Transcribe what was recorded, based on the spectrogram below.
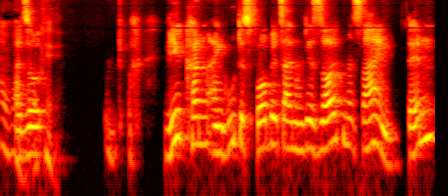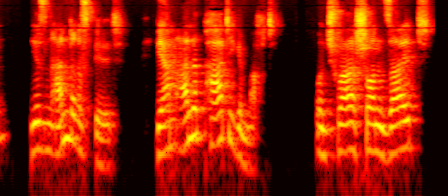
Oh, wow, also okay. wir können ein gutes Vorbild sein und wir sollten es sein, denn hier ist ein anderes Bild. Wir haben alle Party gemacht und zwar schon seit,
